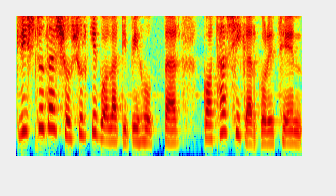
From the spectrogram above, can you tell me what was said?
কৃষ্ণ তার শ্বশুরকে গলা টিপে হত্যার কথা স্বীকার করেছেন।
